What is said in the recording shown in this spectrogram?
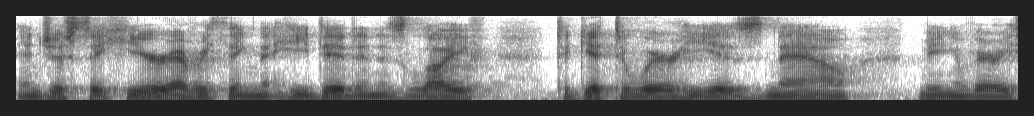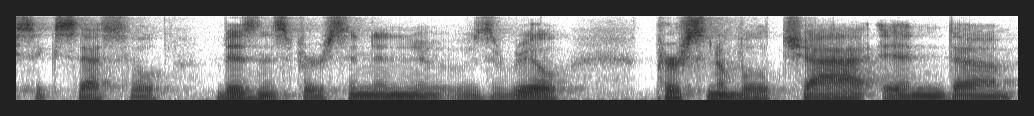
and just to hear everything that he did in his life to get to where he is now, being a very successful business person, and it was a real personable chat and. Um,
